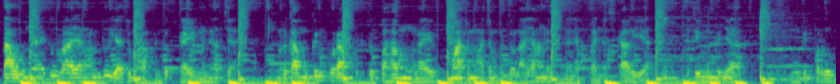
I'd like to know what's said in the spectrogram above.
tahunya itu layangan itu ya cuma bentuk diamond aja mereka mungkin kurang begitu paham mengenai macam-macam bentuk layangan yang sebenarnya banyak sekali ya. Jadi mungkin ya mungkin perlu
